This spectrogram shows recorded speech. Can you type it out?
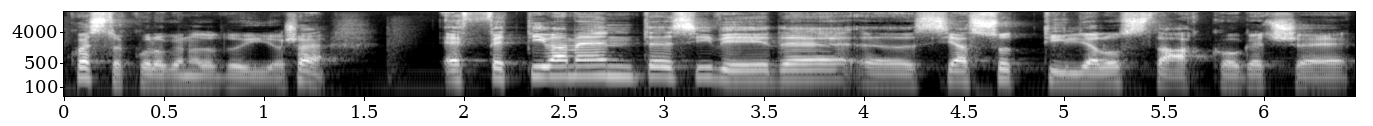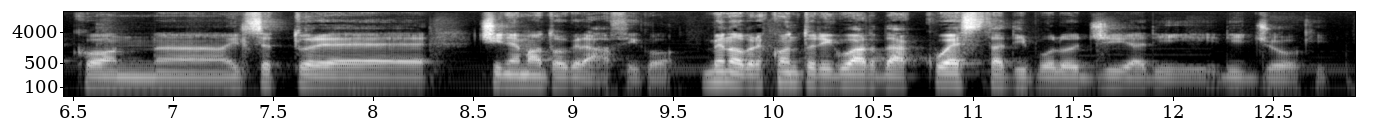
Questo è quello che ho notato io, cioè effettivamente si vede, eh, si assottiglia lo stacco che c'è con eh, il settore cinematografico, meno per quanto riguarda questa tipologia di, di giochi.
